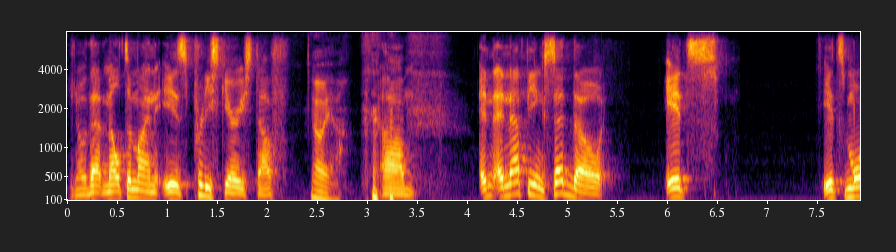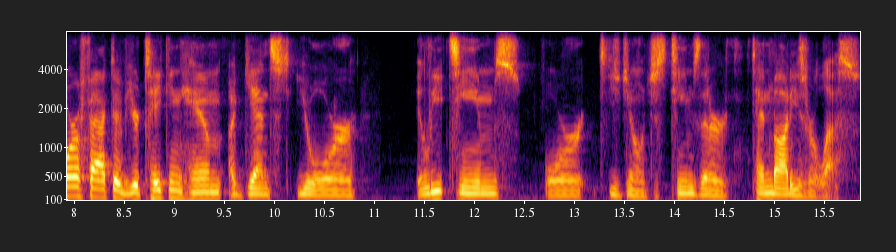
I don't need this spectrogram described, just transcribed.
You know, that melta mine is pretty scary stuff. Oh yeah. um, and and that being said, though, it's it's more a fact of you're taking him against your elite teams or you know just teams that are ten bodies or less.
